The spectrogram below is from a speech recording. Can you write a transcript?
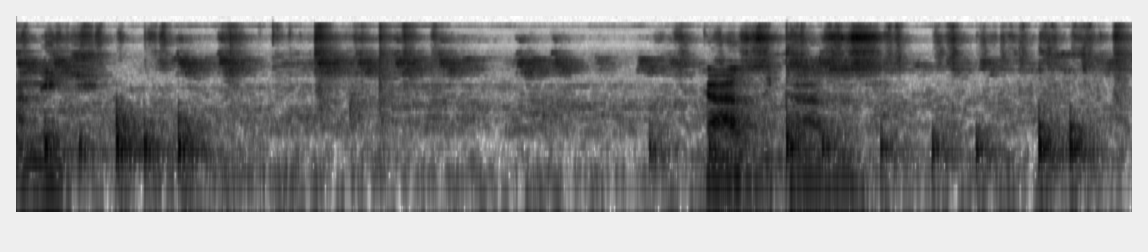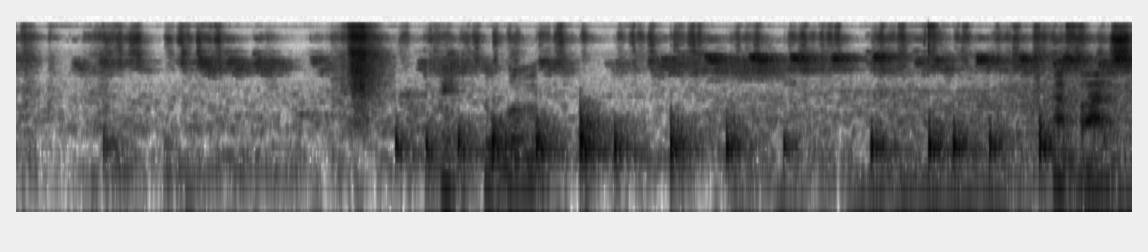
a mente. Casos e casos que perturbam a paz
